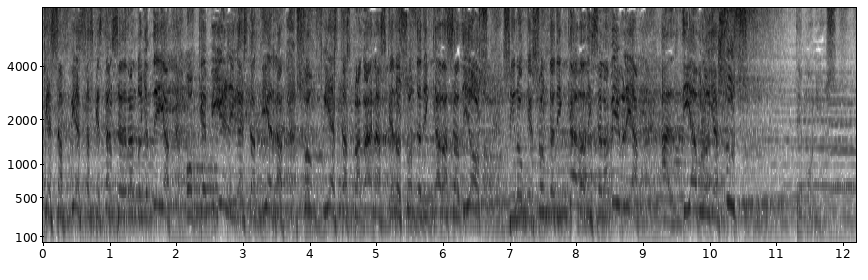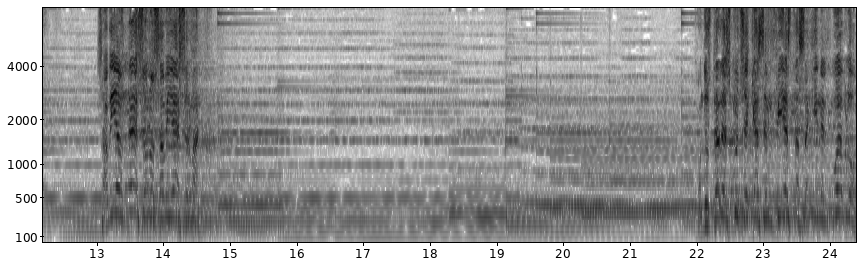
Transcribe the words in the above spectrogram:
que esas fiestas que están celebrando hoy en día o que vienen a esta tierra son fiestas paganas que no son dedicadas a Dios, sino que son dedicadas, dice la Biblia, al diablo y a sus demonios. ¿Sabía usted eso o no sabía eso, hermano? Cuando usted escuche que hacen fiestas aquí en el pueblo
